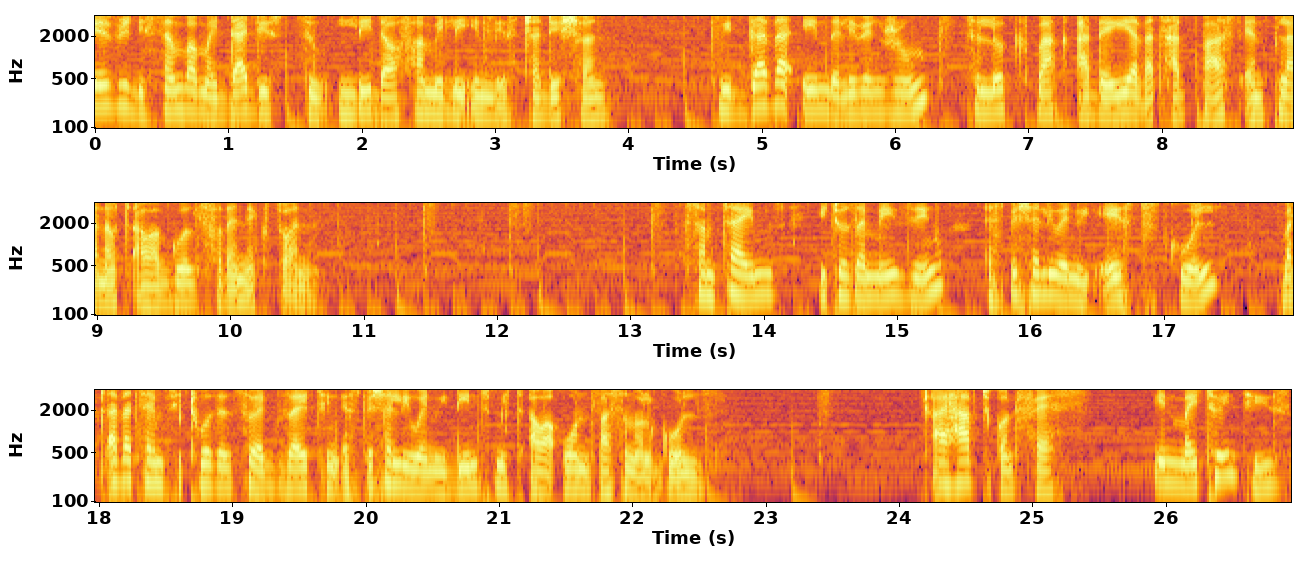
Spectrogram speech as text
Every December, my dad used to lead our family in this tradition. We'd gather in the living room to look back at the year that had passed and plan out our goals for the next one. Sometimes it was amazing, especially when we aced school, but other times it wasn't so exciting, especially when we didn't meet our own personal goals. I have to confess, in my 20s,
